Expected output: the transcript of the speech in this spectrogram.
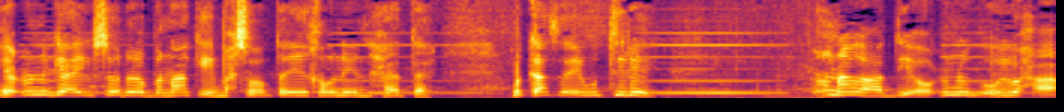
Ee cunugaa iga soo dhawe banaanka iga bax sababta iga qabanayn maxay tahay markaasa igu tiree anaga haddii cunug waxa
